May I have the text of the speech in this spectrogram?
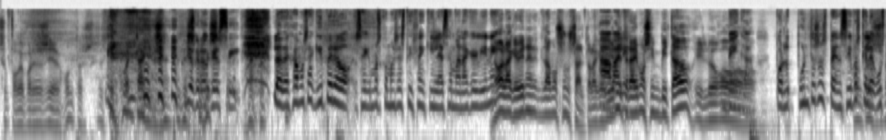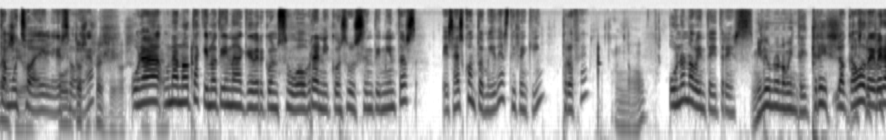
Supongo que por eso siguen juntos. 50 años. Yo creo que sí. Lo dejamos aquí, pero seguimos con más Stephen King la semana que viene. No, la que viene damos un salto. La que Ah, viene vale. traemos invitado y luego. Venga, por puntos suspensivos que le gusta mucho a él eso. puntos ¿eh? suspensivos. Una, una nota que no tiene nada que ver con su obra ni con sus sentimientos. ¿Sabes cuánto mide Stephen King, profe? No. 1,93. Mide 1,93. Lo acabo este de ver tipo.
